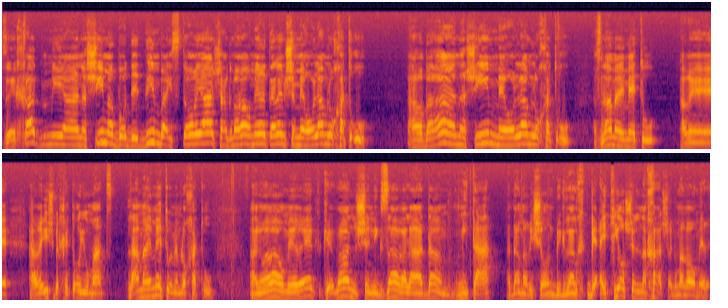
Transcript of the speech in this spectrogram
זה אחד מהאנשים הבודדים בהיסטוריה שהגמרא אומרת עליהם שמעולם לא חטאו. ארבעה אנשים מעולם לא חטאו. אז למה הם מתו? הרי, הרי איש בחטאו יומת. למה הם מתו אם הם לא חטאו? הגמרא אומרת, כיוון שנגזר על האדם מיתה, אדם הראשון, בגלל, בעטיו של נחש, הגמרא אומרת.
